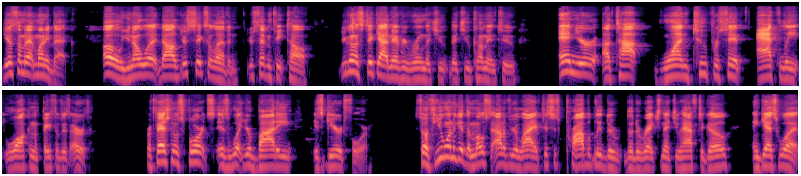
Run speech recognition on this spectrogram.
give some of that money back. Oh, you know what, dog? You're 6'11, you're seven feet tall. You're gonna stick out in every room that you that you come into, and you're a top one, two percent athlete walking the face of this earth. Professional sports is what your body is geared for. So if you want to get the most out of your life, this is probably the, the direction that you have to go. And guess what?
